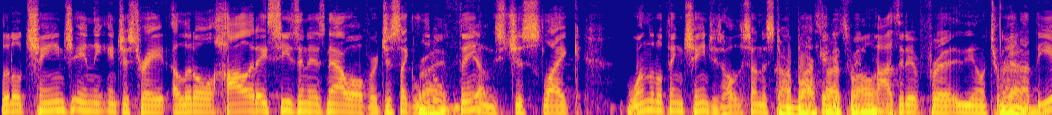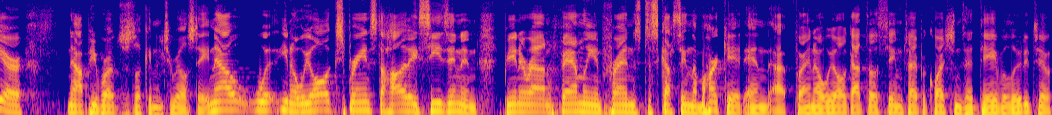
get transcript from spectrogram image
little change in the interest rate. A little holiday season is now over. Just like little Right. things, just like one little thing changes. All of a sudden, the stock ball market starts has been rolling. positive for you know to round Yeah. out the year. Now people are just looking into real estate. Now, you know, we all experienced the holiday season and being around family and friends discussing the market. And uh, I know we all got those same type of questions that Dave alluded to.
